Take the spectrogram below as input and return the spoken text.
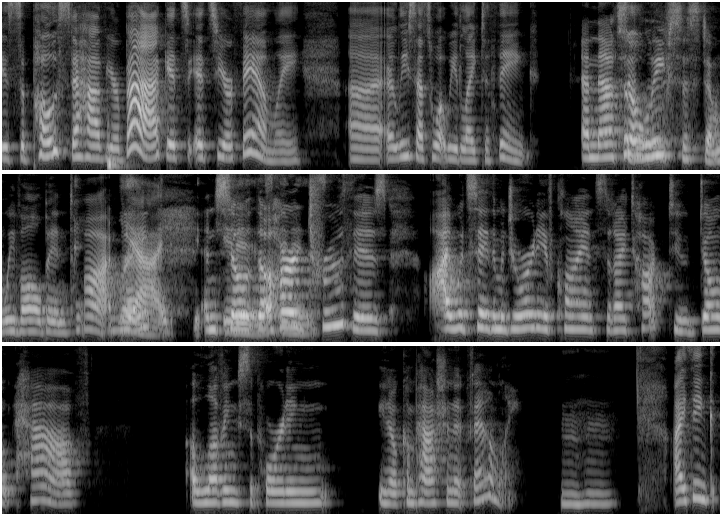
is supposed to have your back, it's it's your family. Uh, at least that's what we'd like to think. And that's a belief system we've all been taught, right? yeah, it And so the is, it hard is. truth is, I would say the majority of clients that I talk to don't have a loving, supporting, you know, compassionate family. Mhm. I think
